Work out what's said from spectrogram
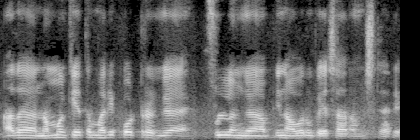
அதை நமக்கு ஏற்ற மாதிரி போட்டுருங்க ஃபுல்லுங்க அப்படின்னு அவரும் பேச ஆரம்பிச்சிட்டாரு.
